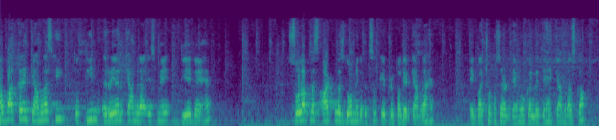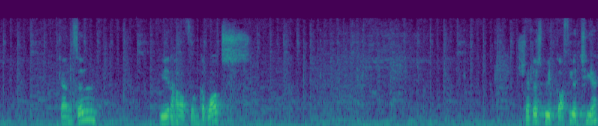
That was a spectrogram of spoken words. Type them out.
अब बात करें कैमरास की तो तीन रेयर कैमरा इसमें दिए गए हैं। 16 प्लस 8 प्लस 2 मेगापिक्सल के ट्रिपल रेयर कैमरा है। एक बार छोटा सा डेमो कर लेते हैं कैमरास का। कैंसिल ये रहा फ़ोन का बॉक्स शटर स्पीड काफ़ी अच्छी है।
